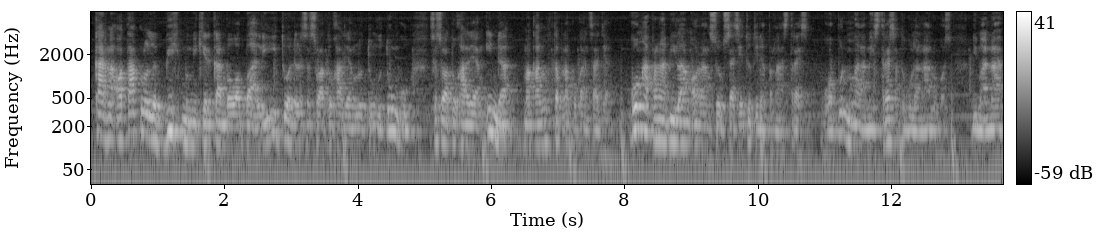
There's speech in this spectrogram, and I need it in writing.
karena otak lu lebih memikirkan bahwa Bali itu adalah sesuatu hal yang lu tunggu-tunggu, sesuatu hal yang indah, maka lu tetap lakukan saja. Gue nggak pernah bilang orang sukses itu tidak pernah stres. Gue pun mengalami stres satu bulan lalu, bos. Di mana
